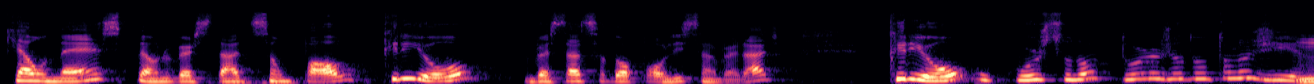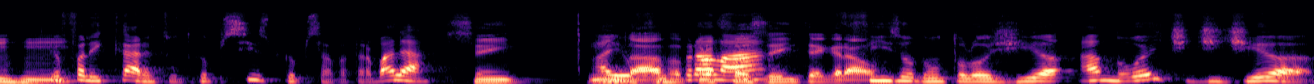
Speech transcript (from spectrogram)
que a Unesp, a Universidade de São Paulo, criou, Universidade Estadual Paulista, na verdade, criou o curso noturno de odontologia. Uhum. Eu falei, cara, é tudo que eu preciso, porque eu precisava trabalhar. Sim. Não Aí dava lá, fazer integral. Fiz odontologia à noite, de dia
